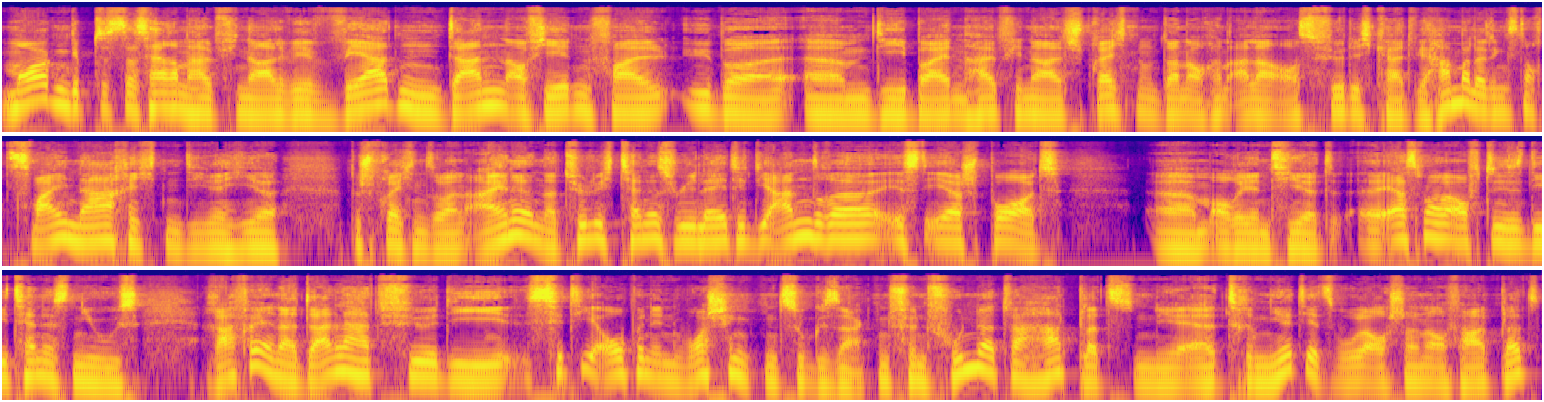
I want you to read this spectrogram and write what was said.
Morgen gibt es das Herrenhalbfinale. Wir werden dann auf jeden Fall über ähm, die beiden Halbfinals sprechen und dann auch in aller Ausführlichkeit. Wir haben allerdings noch zwei Nachrichten, die wir hier besprechen sollen. Eine natürlich Tennis-related, die andere ist eher Sport ähm, orientiert. Äh, erstmal auf die, die Tennis-News. Rafael Nadal hat für die City Open in Washington zugesagt. Ein 500er Hartplatzturnier. Er trainiert jetzt wohl auch schon auf Hartplatz.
